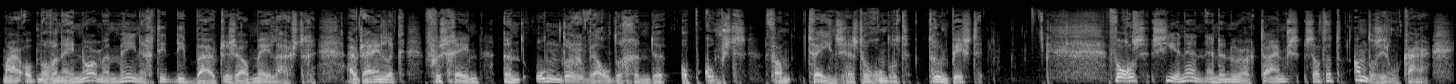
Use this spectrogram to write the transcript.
maar op nog een enorme menigte die buiten zou meeluisteren. Uiteindelijk verscheen een onderweldigende opkomst van 6200 Trumpisten. Volgens CNN en de New York Times zat het anders in elkaar.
